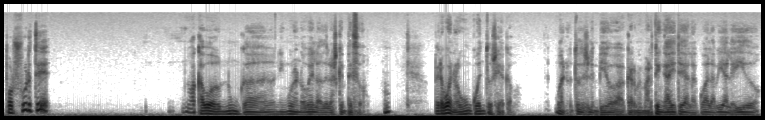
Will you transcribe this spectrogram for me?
Por suerte, no acabó nunca ninguna novela de las que empezó. Pero bueno, algún cuento sí acabó. Bueno, entonces le envió a Carmen Martín Gaite, a la cual había leído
